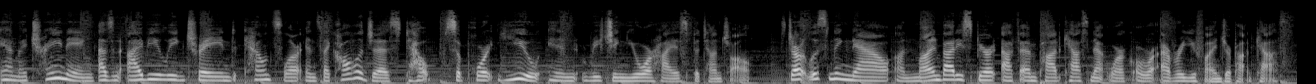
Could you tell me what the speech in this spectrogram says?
and my training as an Ivy League trained counselor and psychologist to help support you in reaching your highest potential. Start listening now on Mind Body Spirit FM Podcast Network or wherever you find your podcasts.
